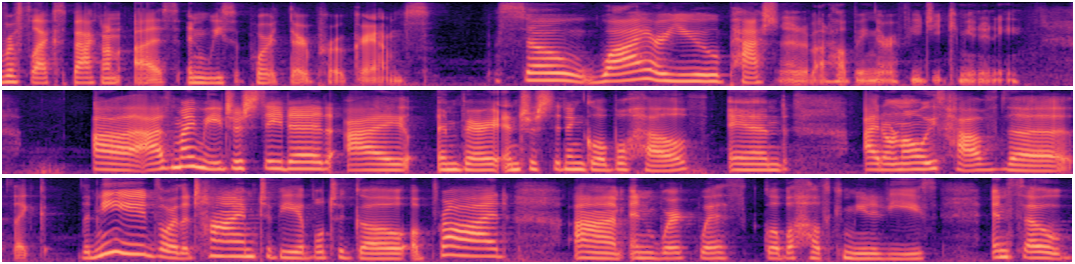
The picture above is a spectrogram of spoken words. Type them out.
reflects back on us, and we support their programs. So, why are you passionate about helping the refugee community? Uh, as my major stated, I am very interested in global health, and I don't always have the like the needs or the time to be able to go abroad um, and work with global health communities. And so,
